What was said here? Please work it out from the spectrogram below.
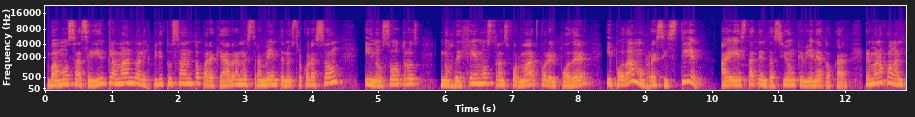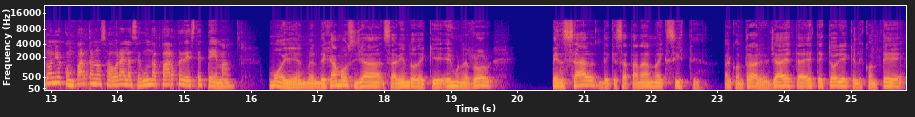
vamos a seguir clamando al Espíritu Santo para que abra nuestra mente, nuestro corazón y nosotros nos dejemos transformar por el poder y podamos resistir a esta tentación que viene a tocar. Hermano Juan Antonio, compártanos ahora la segunda parte de este tema. Muy bien, dejamos ya sabiendo de que es un error pensar de que Satanás no existe. Al contrario, ya esta, esta historia que les conté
